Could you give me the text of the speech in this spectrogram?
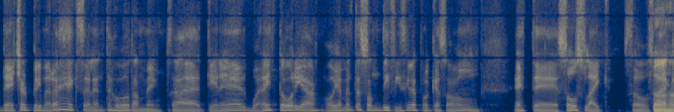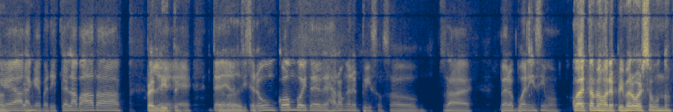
De hecho, el primero es excelente juego también. O sea, tiene buena historia. Obviamente son difíciles porque son este Souls-like. So, sabes Ajá. que a la que metiste la pata, Perdiste. te, te- hicieron un combo y te dejaron en el piso. So, ¿sabes? Pero es buenísimo. ¿Cuál está mejor, el primero o el segundo?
